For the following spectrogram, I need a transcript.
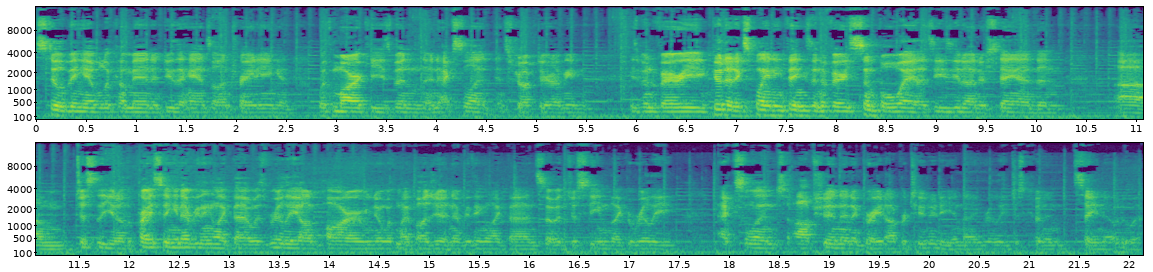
still being able to come in and do the hands-on training. And with Mark, he's been an excellent instructor. I mean, he's been very good at explaining things in a very simple way that's easy to understand. And um, just the, you know, the pricing and everything like that was really on par, you know, with my budget and everything like that. And so it just seemed like a really excellent option and a great opportunity. And I really just couldn't say no to it.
